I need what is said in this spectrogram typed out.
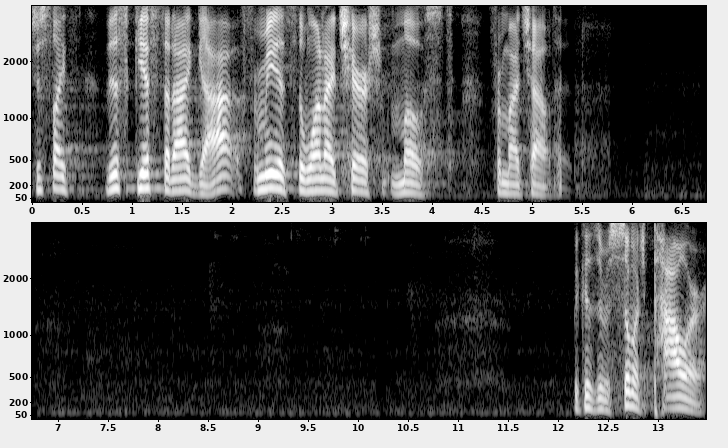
Just like this gift that I got, for me, it's the one I cherish most from my childhood. Because there was so much power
